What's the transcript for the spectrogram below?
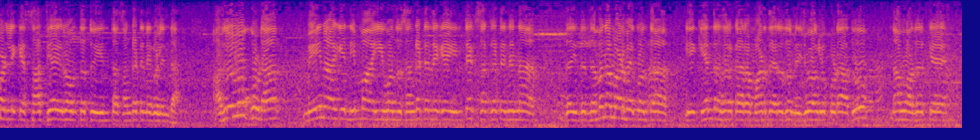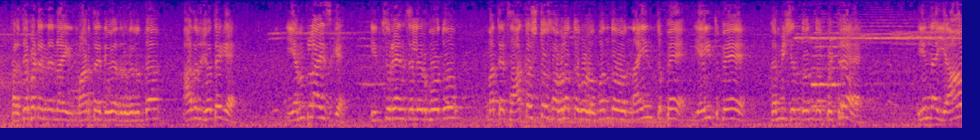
ಮಾಡಲಿಕ್ಕೆ ಸಾಧ್ಯ ಇರುವಂತದ್ದು ಇಂಥ ಸಂಘಟನೆಗಳಿಂದ. ಅದರಲ್ಲೂ ಕೂಡ ಮೇನ್ ಆಗಿ ನಿಮ್ಮ ಈ ಒಂದು ಸಂಘಟನೆಗೆ ಇಂಟೆಕ್ ಸಂಘಟನೆಯನ್ನ ಇದು ದಮನ ಮಾಡಬೇಕು ಅಂತ ಈ ಕೇಂದ್ರ ಸರ್ಕಾರ ಮಾಡ್ತಾ ಇರೋದು ನಿಜವಾಗ್ಲೂ ಕೂಡ ಅದು. ನಾವು ಅದಕ್ಕೆ ಪ್ರತಿಭಟನೆಯನ್ನ ಈಗ ಮಾಡ್ತಾ ಇದ್ದೀವಿ ಅದರ ವಿರುದ್ಧ. ಅದ್ರ ಜೊತೆಗೆ ಎಂಪ್ಲಾಯೀಸ್ಗೆ ಇನ್ಸೂರೆನ್ಸ್ ಅಲ್ಲಿ ಇರ್ಬೋದು ಮತ್ತೆ ಸಾಕಷ್ಟು ಸವಲತ್ತುಗಳು. ಬಂದು ninth pay eighth pay commission ಒಂದು ಬಿಟ್ರೆ ಇನ್ನ ಯಾವ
